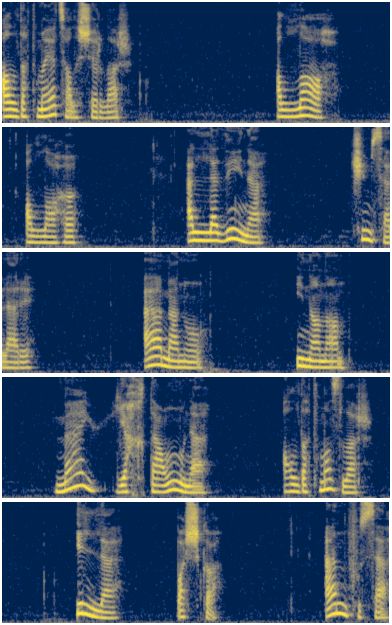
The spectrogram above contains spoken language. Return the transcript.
aldatmaya çalışırlar. Allah Allahı Əllezine kimsələri Əmənu inanan Mə yaxtaunə aldatmazlar. İlla başka. Enfuse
